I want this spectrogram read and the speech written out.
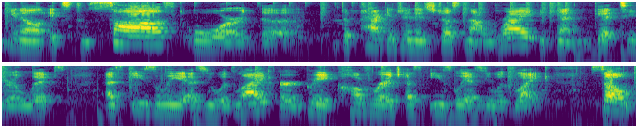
you know it's too soft or the the packaging is just not right. You can't get to your lips as easily as you would like or create coverage as easily as you would like so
